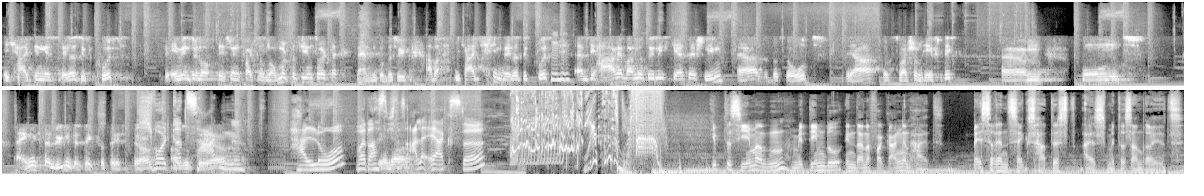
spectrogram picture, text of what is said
ich halte ihn jetzt relativ kurz. Eventuell auch deswegen, falls das nochmal passieren sollte. Nein, um Gottes Willen. Aber ich halte ihn relativ kurz. ähm, die Haare waren natürlich sehr, sehr schlimm. Ja, also das Rot, ja, das war schon heftig. Ähm, und eigentlich der Lügendetektor-Test. Ja. Ich wollte gerade Also der- sagen, hallo, war das Ja, nicht das Allerärgste? Gibt es jemanden, mit dem du in deiner Vergangenheit besseren Sex hattest als mit der Sandra jetzt?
